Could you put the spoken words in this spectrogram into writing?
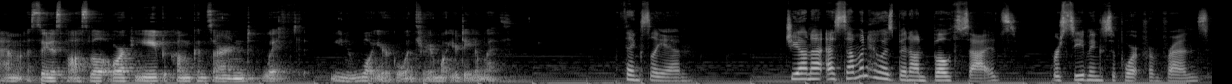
um, as soon as possible, or if you become concerned with you know what you're going through and what you're dealing with. Thanks, Leanne. Gianna, as someone who has been on both sides, receiving support from friends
